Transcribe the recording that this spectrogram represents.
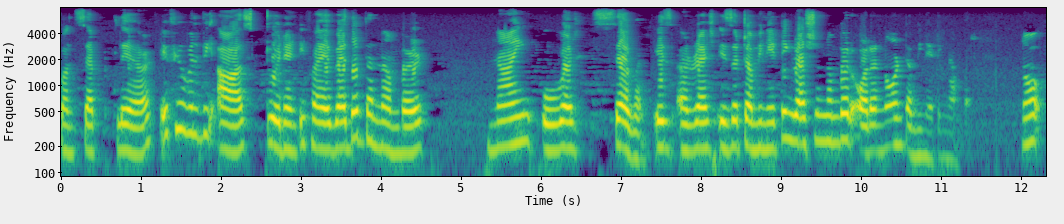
concept clear if you will be asked to identify whether the number 9 over 7 is a is a terminating rational number or a non-terminating number. Now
